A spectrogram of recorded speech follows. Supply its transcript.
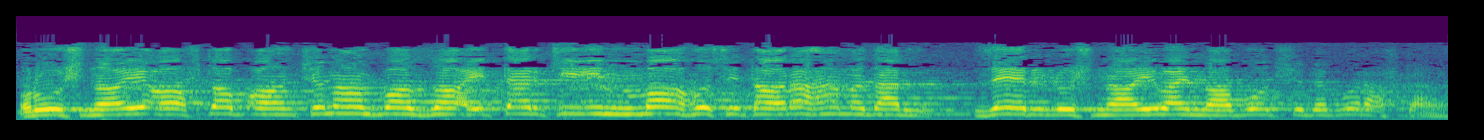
روشنایی آفتاب آنچنان با زائدتر که این ماه و ستاره همه در زیر روشنایی و نابود شده بود رفتن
